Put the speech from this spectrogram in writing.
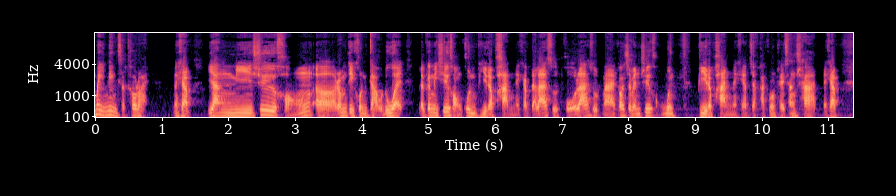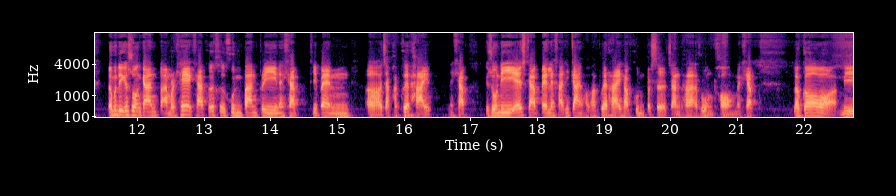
ไม่นิ่งสักเท่าไหร่ นะครับยังมีชื่อของรัฐมนตรีคนเก่าด้วย แล้วก็มีชื่อของคุณพีรพันธ์นะครับแต่ล่าสุดโผล่ล่าสุดมาก็จะเป็นชื่อของคุณพีรพันธ์นะครับจากพรรครวมไทยสร้างชาตินะครับรัฐมนตรีกระทรวงการต่างประเทศครับก็คือคุณปานปรีนะครับที่เป็นจากพรรคเพื่อไทยนะครับกระทรวงดีเอสครับเป็นเลขาธิการของพรรคเพื่อไทยครับคุณประเสริฐจันทระรวงทองนะครับแล้วก็มี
